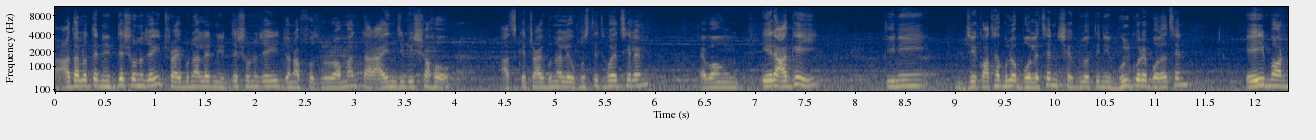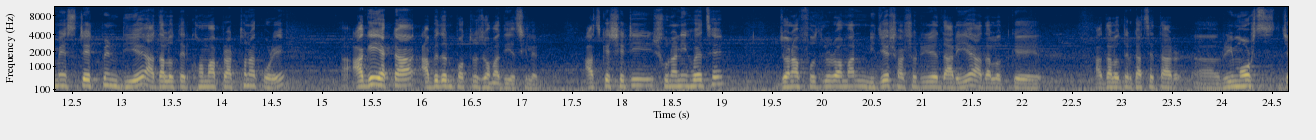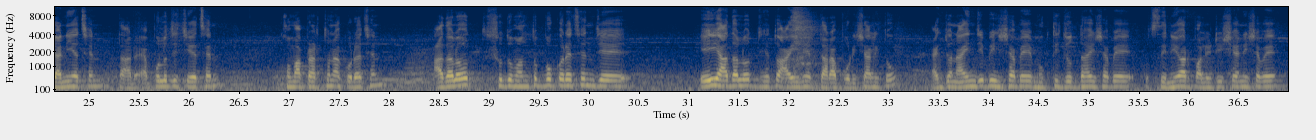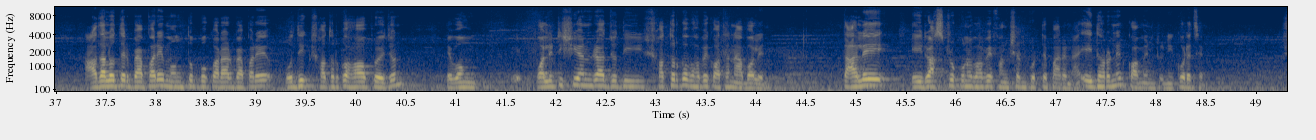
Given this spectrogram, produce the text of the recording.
আদালতের নির্দেশ অনুযায়ী, ট্রাইব্যুনালের নির্দেশ অনুযায়ী জনাব ফজলুর রহমান তার আইনজীবী সহ আজকে ট্রাইব্যুনালে উপস্থিত হয়েছিলেন এবং এর আগেই তিনি যে কথাগুলো বলেছেন সেগুলো তিনি ভুল করে বলেছেন। এই মর্মে স্টেটমেন্ট দিয়ে আদালতের ক্ষমা প্রার্থনা করে আগেই একটা আবেদনপত্র জমা দিয়েছিলেন। আজকে সেটি শুনানি হয়েছে। জনাব ফজলুর রহমান নিজে সশরীরে দাঁড়িয়ে আদালতকে, আদালতের কাছে তার রিমোর্স জানিয়েছেন, তার অ্যাপোলজি চেয়েছেন, ক্ষমা প্রার্থনা করেছেন। আদালত শুধু মন্তব্য করেছেন যে এই আদালত যেহেতু আইনের দ্বারা পরিচালিত, একজন আইনজীবী হিসাবে, মুক্তিযোদ্ধা হিসাবে, সিনিয়র পলিটিশিয়ান হিসাবে আদালতের ব্যাপারে মন্তব্য করার ব্যাপারে অধিক সতর্ক হওয়া প্রয়োজন এবং পলিটিশিয়ানরা যদি সতর্কভাবে কথা না বলেন, তাহলে এই রাষ্ট্র কোনোভাবে ফাংশন করতে পারে না। এই ধরনের কমেন্ট উনি করেছেন।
